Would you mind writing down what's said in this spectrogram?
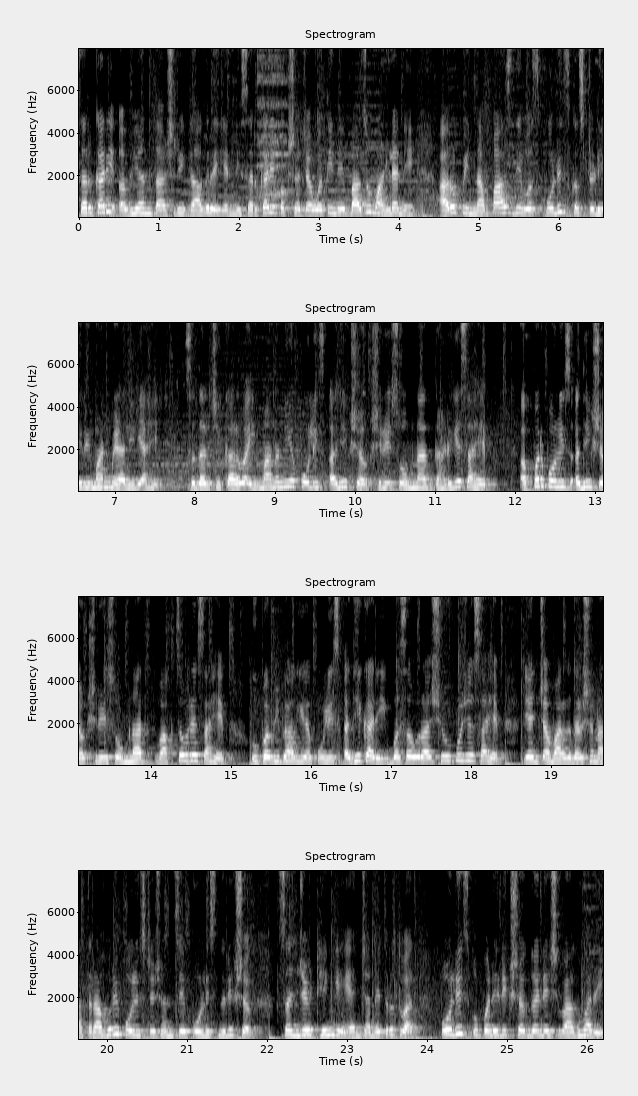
सरकारी अभियंता श्री गागरे यांनी सरकारी पक्षाच्या वतीने बाजू मांडल्याने आरोपींना पाच दिवस पोलीस कस्टडी रिमांड मिळालेली आहे. सदरची कारवाई माननीय पोलीस अधीक्षक श्री सोमनाथ घाडगे साहेब अप्पर पोलीस अधीक्षक श्री सोमनाथ वाकचौरे साहेब उपविभागीय पोलीस अधिकारी बसवराज शिवपूजे साहेब यांच्या मार्गदर्शनात राहुरी पोलीस स्टेशनचे पोलीस निरीक्षक संजय ठेंगे यांच्या नेतृत्वात पोलीस उपनिरीक्षक गणेश वाघमारे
